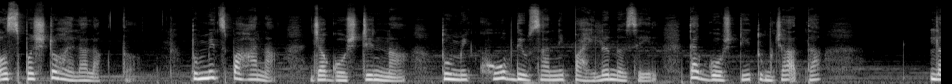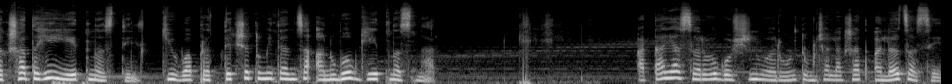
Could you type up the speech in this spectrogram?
अस्पष्ट व्हायला लागतं. तुम्हीच पहा ना ज्या गोष्टींना तुम्ही खूप दिवसांनी पाहिलं नसेल त्या गोष्टी तुमच्या आता लक्षातही येत नसतील किंवा प्रत्यक्ष तुम्ही त्यांचा अनुभव घेत नसणार. आता या सर्व गोष्टींवरून तुमच्या लक्षात आलंच असेल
